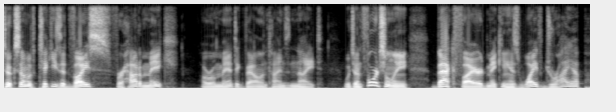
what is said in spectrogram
took some of Ticky's advice for how to make a romantic Valentine's night, which unfortunately backfired, making his wife dry up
